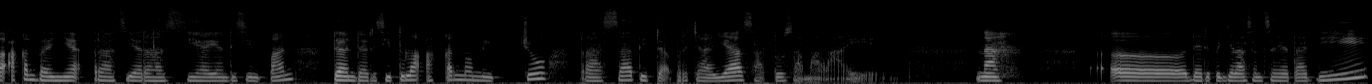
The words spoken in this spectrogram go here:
uh, akan banyak rahasia-rahasia yang disimpan dan dari situlah akan memicu rasa tidak percaya satu sama lain. Nah, uh, dari penjelasan saya tadi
